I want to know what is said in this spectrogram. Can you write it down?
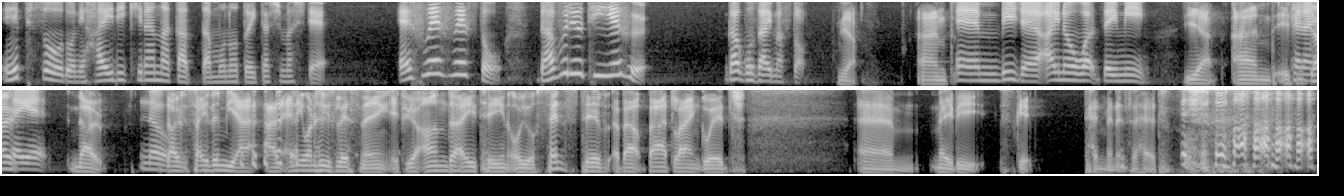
エピソードに入りきらなかったものといたしまして FFS と WTF がございますと。Yeah. And And BJ, I know what they mean. yeah, and if Can you I don't say it? No. No. Don't say them yet. and anyone who's listening, if you're under 18 or you're sensitive about bad language, um, maybe skip 10 minutes ahead.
